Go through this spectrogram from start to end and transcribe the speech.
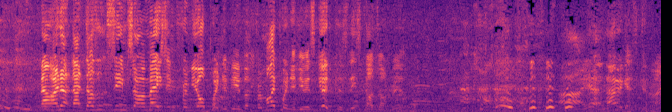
Now I know that doesn't seem so amazing from your point of view, but from my point of view, it's good because these cards aren't real. ah, yeah, now it gets good, right?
